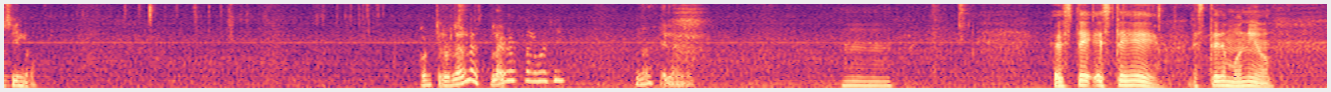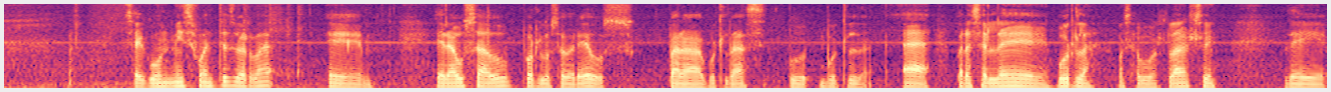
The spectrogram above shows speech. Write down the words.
sí no. ¿Controla las plagas o algo así? No sé la. Mm, Este, este, este demonio, según mis fuentes, ¿verdad? Eh, era usado por los hebreos para burlarse, bu- burla- ah, para hacerle burla, o sea, burlarse de,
